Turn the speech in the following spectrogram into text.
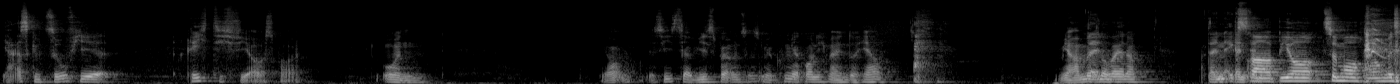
ja, es gibt so viel, richtig viel Auswahl. Und ja, du siehst ja, wie es bei uns ist. Wir kommen ja gar nicht mehr hinterher. Wir haben Dein- mittlerweile. Dein ein- extra Bierzimmer mit.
